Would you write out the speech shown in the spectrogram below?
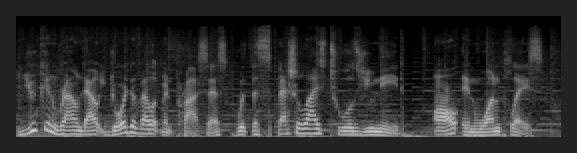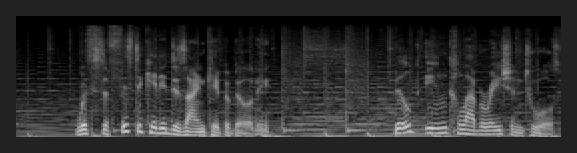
you can round out your development process with the specialized tools you need, all in one place. With sophisticated design capability, built-in collaboration tools,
